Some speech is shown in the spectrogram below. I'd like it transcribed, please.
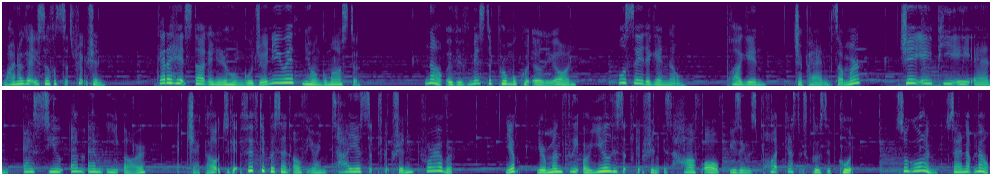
why not get yourself a subscription? Get a head start on your Nihongo journey with Nihongo Master. Now, if you've missed the promo code early on, we'll say it again now. Plug in Japan Summer, J A P A N S U M M E R, at checkout to get 50% off your entire subscription forever. Yep, your monthly or yearly subscription is half off using this podcast exclusive code. So go on, sign up now.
